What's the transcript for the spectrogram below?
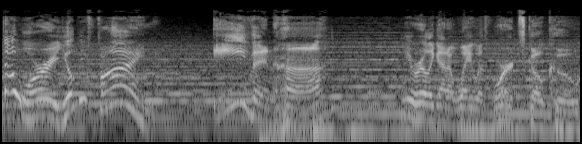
Don't worry, you'll be fine. Even, huh? You really got away with words, Goku.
